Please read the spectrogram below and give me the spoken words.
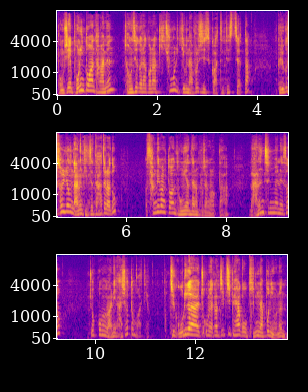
동시에 본인 또한 당하면 정색을 하거나 기- 충분히 기분 나쁠 수 있을 것 같은 테스트였다. 그리고 설령 나는 괜찮다 하더라도 상대방 또한 동의한다는 보장은 없다. 라는 측면에서 조금은 많이 아쉬웠던 것 같아요. 즉 우리가 조금 약간 찝찝해하고 기분 나쁜 이유는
